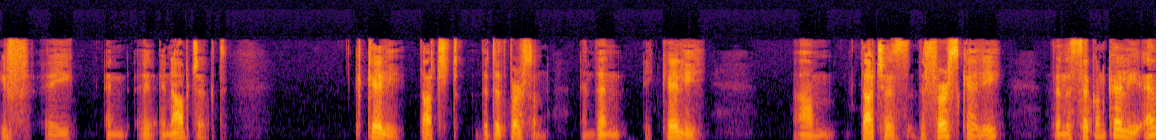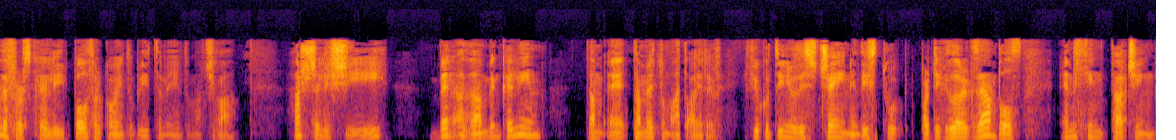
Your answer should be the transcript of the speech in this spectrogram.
If a, an, an object, a keli, touched the dead person, and then a keli um, touches the first keli, then the second keli and the first keli both are going to be טמאים טומאת שבעה. השלישי, בין אדם בין כלים, טמא טומאת ערב. If you continue this chain in these two particular examples, anything touching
